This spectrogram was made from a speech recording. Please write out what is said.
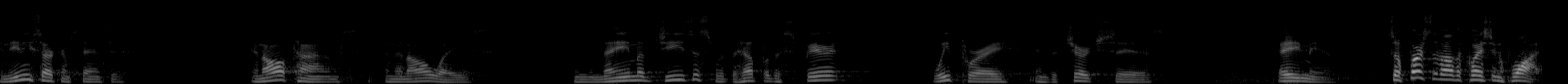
in any circumstances, in all times, and in all ways. In the name of Jesus, with the help of the Spirit, we pray, and the church says, Amen. So, first of all, the question what?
